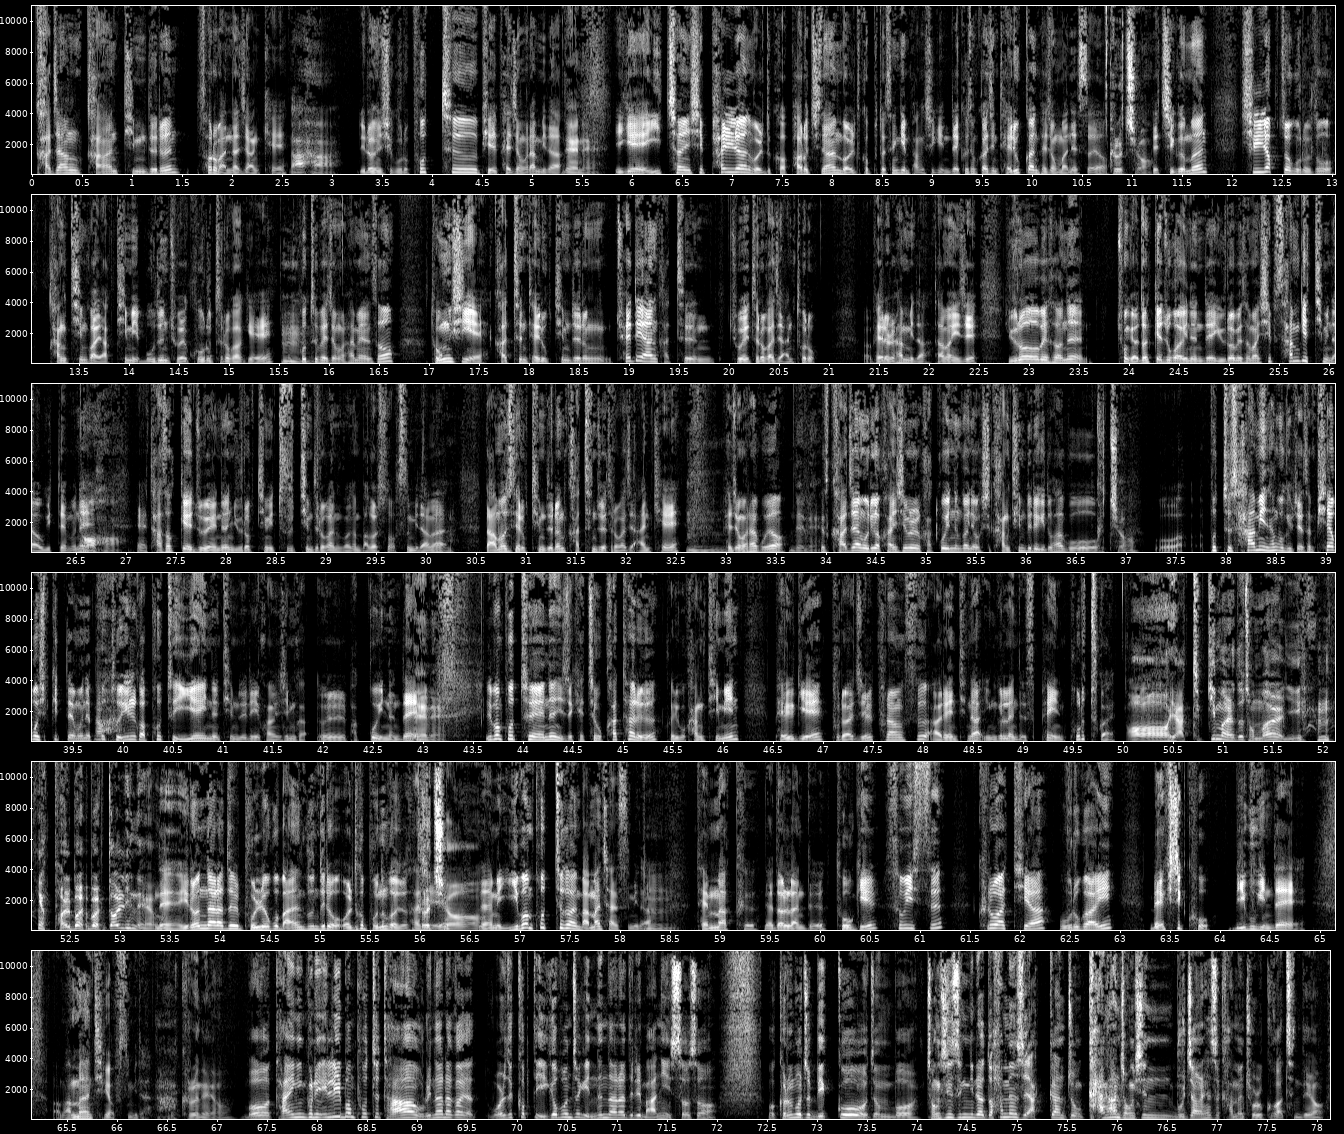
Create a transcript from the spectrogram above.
가장 강한 팀들은 서로 만나지 않게 아하. 이런 식으로 포트 비- 배정을 합니다. 네네. 이게 2018년 월드컵, 바로 지난 월드컵부터 생긴 방식인데 그 전까지는 대륙간 배정만 했어요. 그렇죠. 지금은 실력적으로도 강팀과 약팀이 모든 조에 고루 들어가게 음. 포트 배정을 하면서 동시에 같은 대륙 팀들은 최대한 같은 조에 들어가지 않도록 어, 배려를 합니다. 다만 이제 유럽에서는 총 8개 조가 있는데 유럽에서만 13개 팀이 나오기 때문에 어허. 예, 5개 조에는 유럽 팀이 두 팀 들어가는 거는 막을 수는 없습니다만 나머지 대륙 팀들은 같은 조에 들어가지 않게 음. 배정을 하고요. 네네. 그래서 가장 우리가 관심을 갖고 있는 건 역시 강팀들이기도 하고 그쵸. 어, 포트 3인 한국 입장에서는 피하고 싶기 때문에 포트 아하. 1과 포트 2에 있는 팀들이 관심을 받고 있는데 네네. 1번 포트에는 이제 개최국 카타르 그리고 강팀인 벨기에, 브라질, 프랑스, 아르헨티나, 잉글랜드, 스페인, 포르투갈. 어, 야, 듣기만 해도 정말 이게 벌벌벌 떨리네요. 네, 이런 나라들 보려고 많은 분들이 월드컵 보는 거죠, 사실. 그렇죠. 그다음에 2번 포트가 만만치 않습니다. 음. 덴마크, 네덜란드, 독일, 스위스, 크로아티아, 우루과이, 멕시코, 미국인데 어, 만만한 팀이 없습니다. 아, 그러네요. 뭐, 다행인 건 1, 2번 포트 다 우리나라가 월드컵 때 이겨본 적이 있는 나라들이 많이 있어서, 뭐 그런 걸 좀 믿고, 좀 뭐, 정신 승리라도 하면서 약간 좀 강한 정신 무장을 해서 가면 좋을 것 같은데요.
